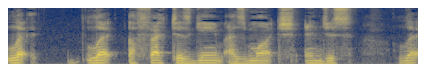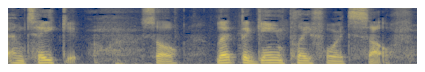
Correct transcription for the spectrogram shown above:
let let affect his game as much and just let him take it. So let the game play for itself.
